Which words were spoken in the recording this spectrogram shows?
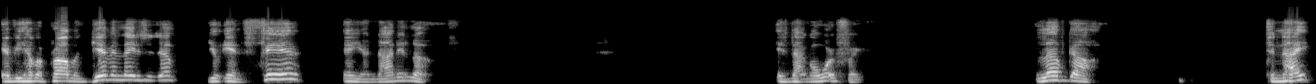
If you have a problem giving, ladies and gentlemen, you're in fear and you're not in love. It's not going to work for you. Love God. Tonight,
